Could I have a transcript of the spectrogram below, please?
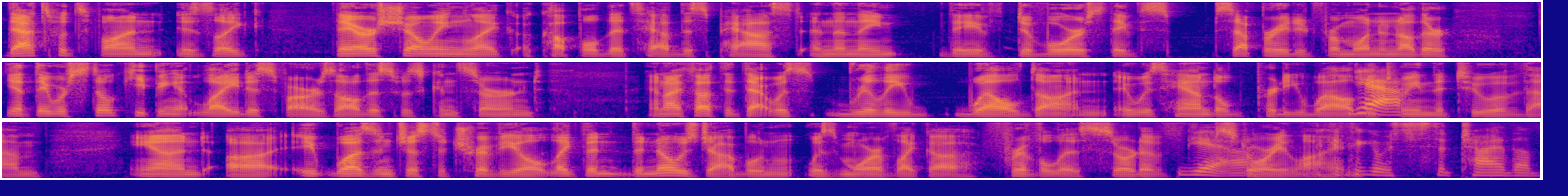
that's what's fun is like they are showing like a couple that's had this past and then they they've divorced, they've separated from one another, yet they were still keeping it light as far as all this was concerned. And I thought that that was really well done. It was handled pretty well Yeah. between the two of them. And uh, it wasn't just a trivial like the the nose job one was more of like a frivolous sort of Yeah, storyline. I think it was just to tie the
